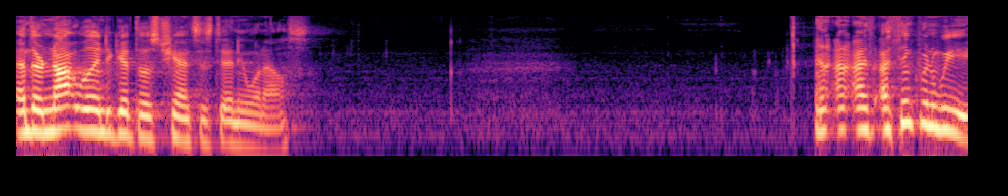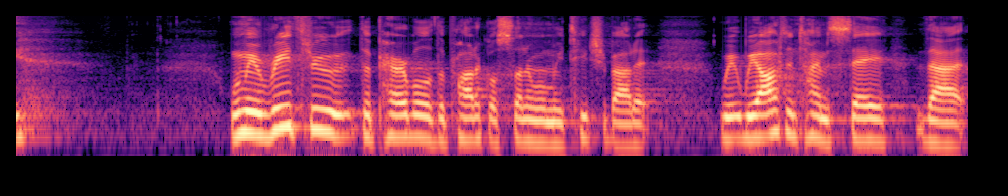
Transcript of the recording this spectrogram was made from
And they're not willing to give those chances to anyone else. And I, I think when we when we read through the parable of the prodigal son and when we teach about it, we, we oftentimes say that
